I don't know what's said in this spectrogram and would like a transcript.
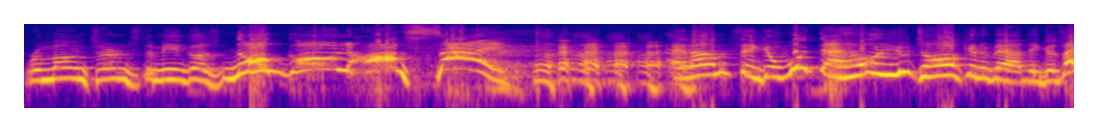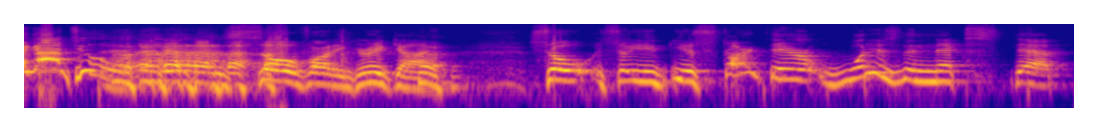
Ramon turns to me and goes, No goal offside. and I'm thinking, What the hell are you talking about? And he goes, I got you. So funny. Great guy. So, so you, you start there. What is the next step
